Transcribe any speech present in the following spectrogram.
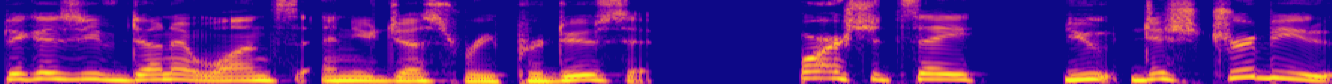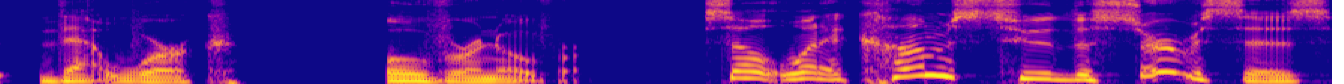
because you've done it once and you just reproduce it. Or I should say, you distribute that work over and over. So when it comes to the services,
